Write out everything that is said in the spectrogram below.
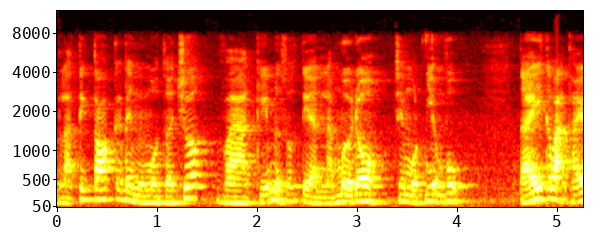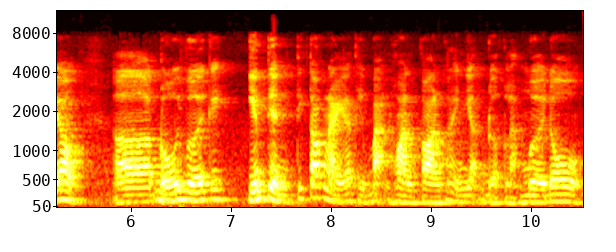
là tiktok cách đây 11 giờ trước và kiếm được số tiền là 10 đô trên một nhiệm vụ. Đấy các bạn thấy không? À, đối với cái kiếm tiền tiktok này thì bạn hoàn toàn có thể nhận được là 10 đô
